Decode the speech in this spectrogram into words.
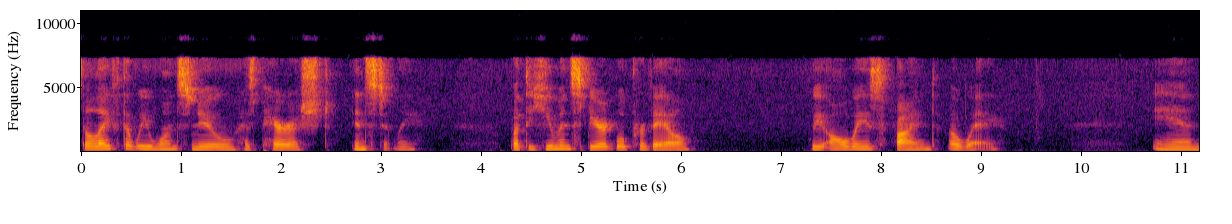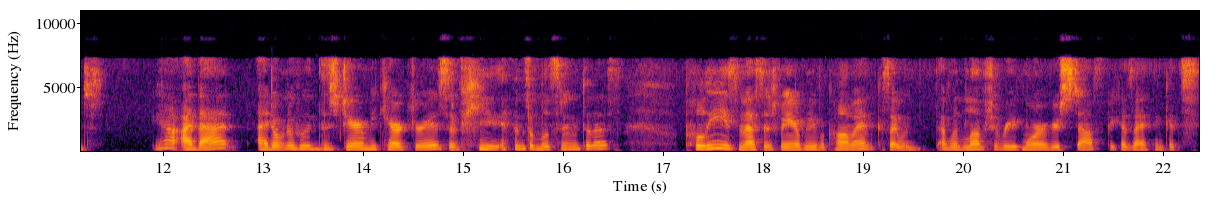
The life that we once knew has perished instantly, but the human spirit will prevail. We always find a way. And yeah, I that I don't know who this Jeremy character is if he ends up listening to this. Please message me or leave a comment because I would I would love to read more of your stuff because I think it's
